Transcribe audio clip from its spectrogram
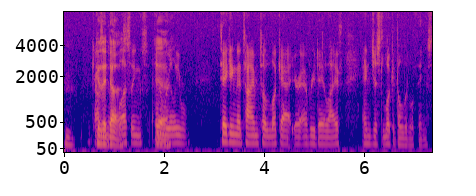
Hmm. 'Cause it Counting those does. blessings and Yeah. really taking the time to look at your everyday life and just look at the little things.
